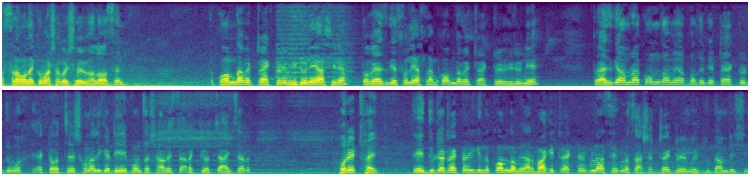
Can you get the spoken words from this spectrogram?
আসসালামু আলাইকুম, আশা করি সবাই ভালো আছেন। তো কম দামের ট্র্যাক্টরের ভিডিও নিয়ে আসি না, তবে আজকে চলে আসলাম কম দামের ট্র্যাক্টরের ভিডিও নিয়ে। তো আজকে আমরা কম দামে আপনাদেরকে ট্র্যাক্টর দেবো। একটা হচ্ছে সোনালিকা ডিআই পঞ্চাশ আর এস আর একটি হচ্ছে আইসার ফোর এইট ফাইভ। তো এই দুটো ট্র্যাক্টরই কিন্তু কম দামে, আর বাকি ট্র্যাক্টরগুলো আছে, এগুলো চাষের ট্র্যাক্টর, এগুলো একটু দাম বেশি।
